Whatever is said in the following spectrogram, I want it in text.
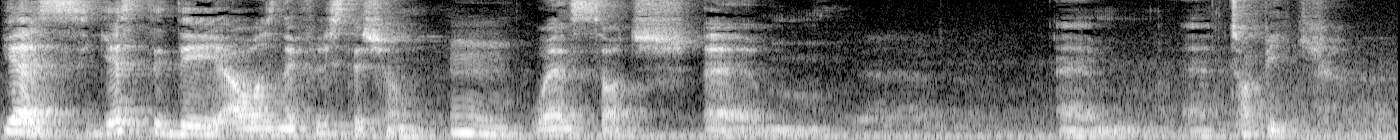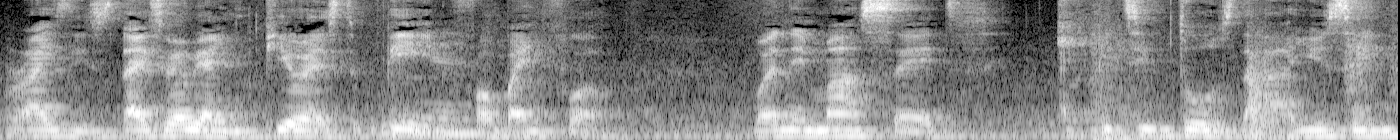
Yes, yesterday I was in a police station Mm. when such um, um, uh, topic rises. That is when we are in POS to pay Yeah. for buying fuel. When a man said, I pity those that are using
